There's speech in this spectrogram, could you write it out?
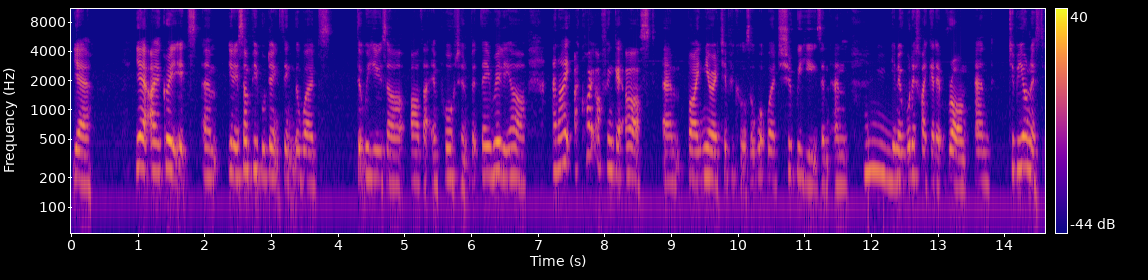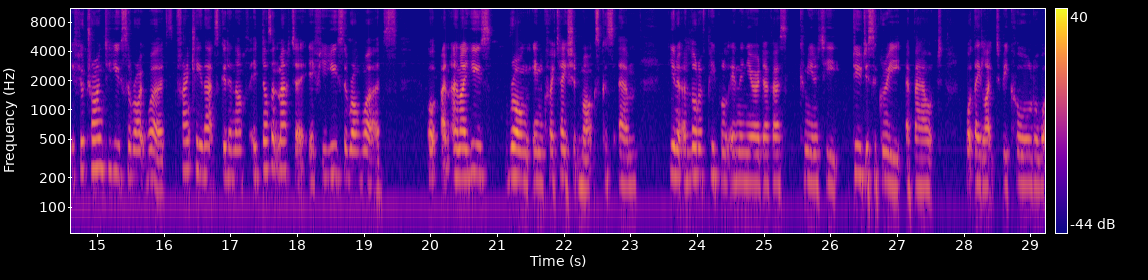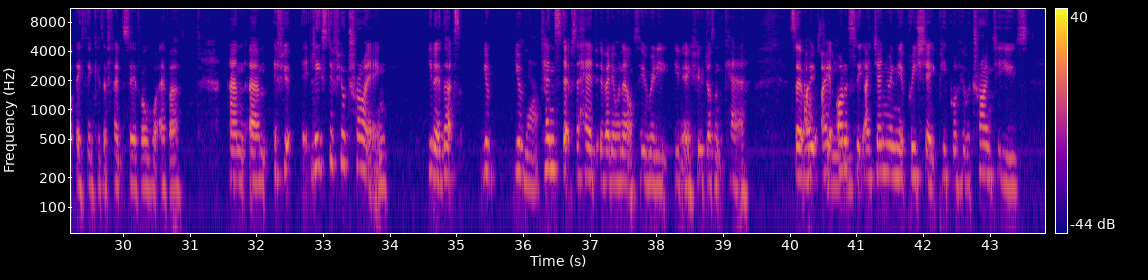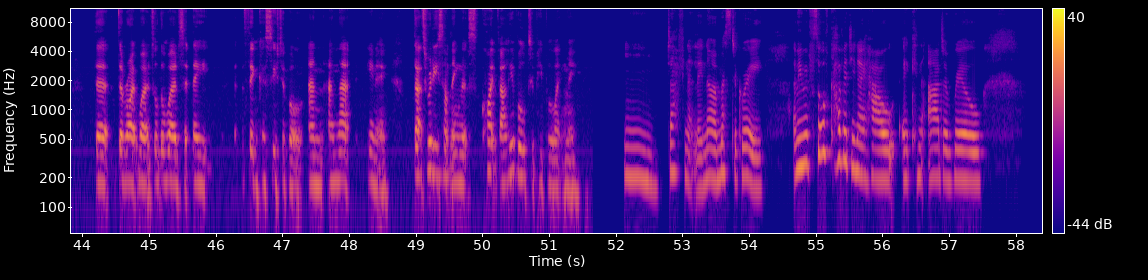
Yeah, yeah, I agree. It's um, you know some people don't think the words that we use are are that important, but they really are. And I, I quite often get asked um, by neurotypicals, or what words should we use, and and you Mm, know what if I get it wrong? And to be honest, if you're trying to use the right words, frankly, that's good enough. It doesn't matter if you use the wrong words, or and, and I use wrong in quotation marks because um, you know a lot of people in the neurodiverse community do disagree about what they like to be called or what they think is offensive or whatever. And um, if you, at least if you're trying, you know that's you're you're yeah ten steps ahead of anyone else who really you know who doesn't care. So I, I honestly, I genuinely appreciate people who are trying to use the the right words or the words that they think are suitable, and and that you know that's really something that's quite valuable to people like me. Mm, definitely. No, I must agree. I mean, we've sort of covered, you know, how it can add a real,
